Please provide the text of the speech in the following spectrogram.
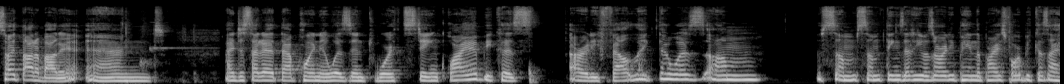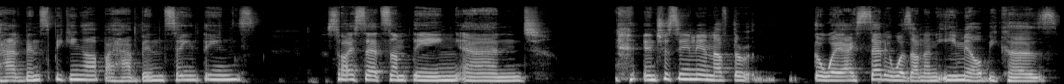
so I thought about it and I decided at that point it wasn't worth staying quiet because I already felt like there was um, some some things that he was already paying the price for because I had been speaking up, I have been saying things. So I said something and interestingly enough, the the way I said it was on an email because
